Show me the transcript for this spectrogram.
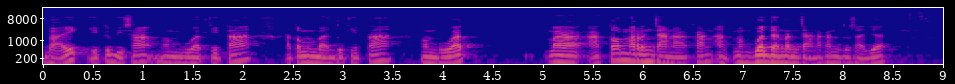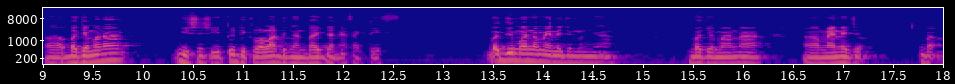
baik itu bisa membuat kita atau membantu kita membuat atau merencanakan membuat dan merencanakan tentu saja eh, bagaimana bisnis itu dikelola dengan baik dan efektif. Bagaimana manajemennya? Bagaimana uh, manajer ba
